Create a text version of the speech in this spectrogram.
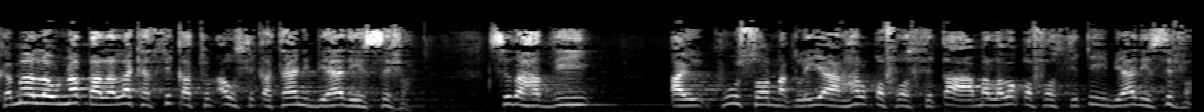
kamaa low naqala laka iqatun aw iqataani bi hadihi ifa sida haddii ay kuu soo naqliyaan hal qofoo iqaa ama laba qofoo iqii bi hadihi ifa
